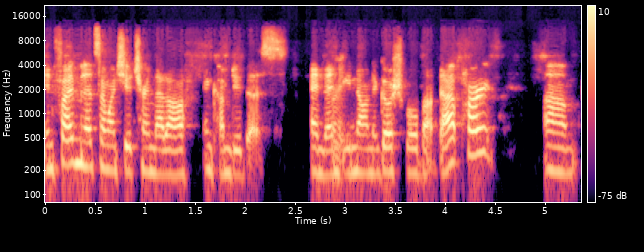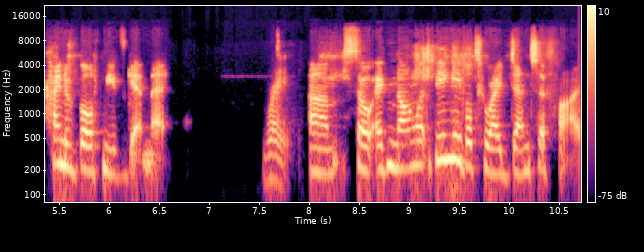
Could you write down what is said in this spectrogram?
in five minutes, I want you to turn that off and come do this. And then right. be non negotiable about that part. Um, kind of both needs get met. Right. Um, so acknowledge being able to identify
